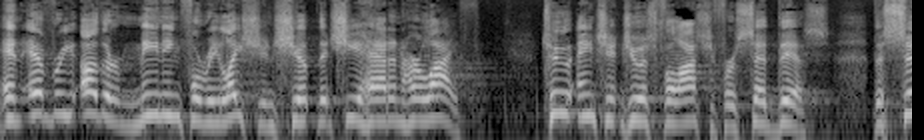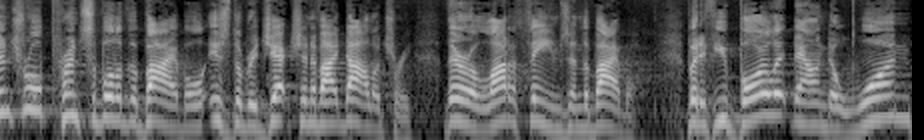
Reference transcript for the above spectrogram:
and every other meaningful relationship that she had in her life. Two ancient Jewish philosophers said this The central principle of the Bible is the rejection of idolatry. There are a lot of themes in the Bible. But if you boil it down to one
